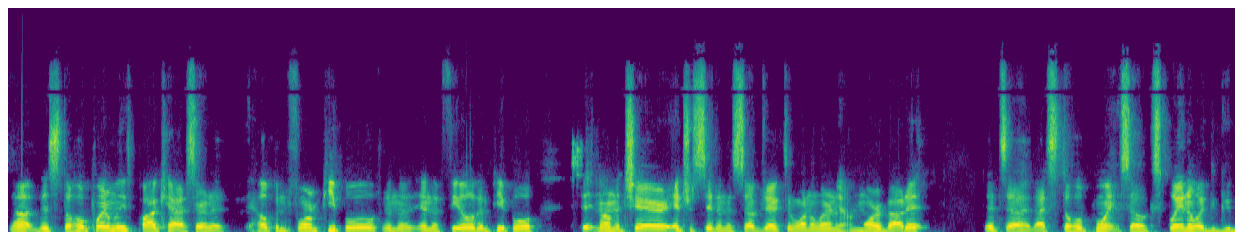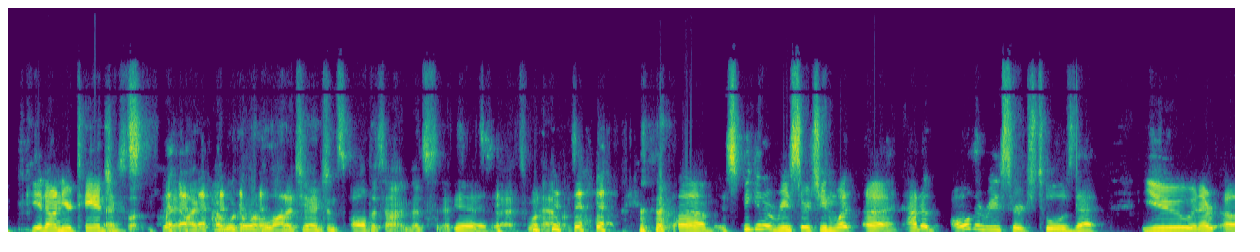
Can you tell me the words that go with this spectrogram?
No, this the whole point of these podcasts are to help inform people in the in the field and people sitting on the chair interested in the subject and want to learn Yeah. more about it. It's uh that's the whole point. So explain it. Get on your tangents. I, I, I will go on a lot of tangents all the time that's it's, it's, Good. that's what happens um, speaking of researching, what uh, out of all the research tools that you and ev- uh,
